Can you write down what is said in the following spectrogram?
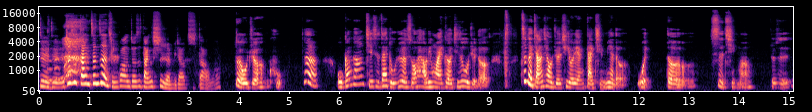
对对对，就是当真正的情况，就是当事人比较知道嘛。对，我觉得很酷。那我刚刚其实，在读剧的时候，还有另外一个，其实我觉得。这个讲起来，我觉得其实有点感情面的问的事情吗？就是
